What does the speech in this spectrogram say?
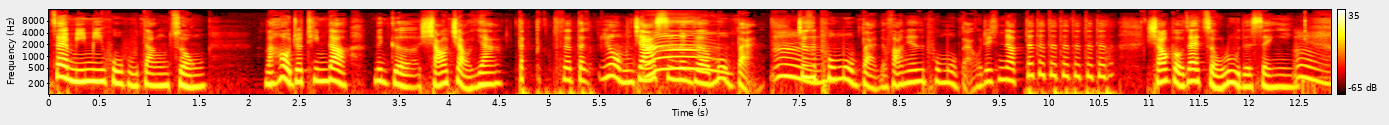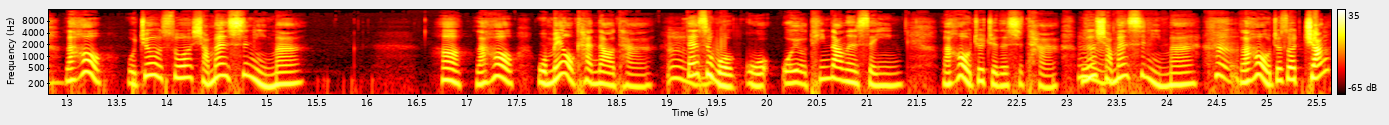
在迷迷糊糊当中。然后我就听到那个小脚丫哒哒哒哒，因为我们家是那个木板，啊嗯、就是铺木板的房间是铺木板，我就听到哒哒哒哒哒哒哒小狗在走路的声音。嗯、然后我就说：“小曼是你吗？”哈，然后我没有看到他，嗯、但是我我我有听到那声音，然后我就觉得是他。我说：“小曼是你吗？”嗯、然后我就说：“Jump！”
